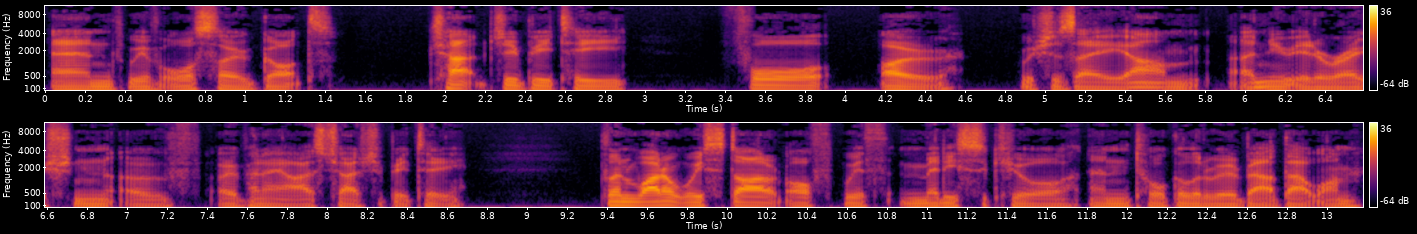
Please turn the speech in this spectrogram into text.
And we've also got ChatGPT 4o, which is a um, a new iteration of OpenAI's ChatGPT. Flynn, why don't we start it off with Medisecure and talk a little bit about that one?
